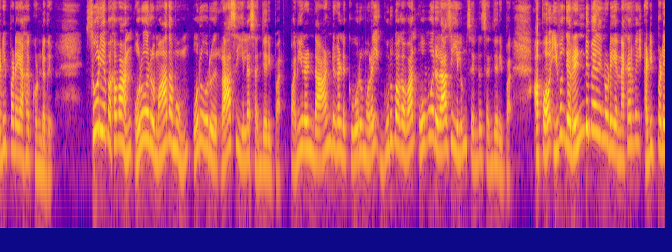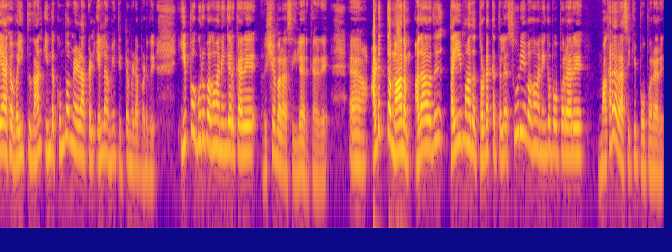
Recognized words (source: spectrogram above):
அடிப்படையாக கொண்டது. சூரிய பகவான் ஒரு ஒரு மாதமும் ஒரு ஒரு ராசியில் சஞ்சரிப்பார். பனிரெண்டு ஆண்டுகளுக்கு ஒரு முறை குரு பகவான் ஒவ்வொரு ராசியிலும் சென்று சஞ்சரிப்பார். அப்போ இவங்க ரெண்டு பேரினுடைய நகர்வை அடிப்படையாக வைத்து தான் இந்த கும்பமேளாக்கள் எல்லாமே திட்டமிடப்படுது. இப்போ குரு பகவான் எங்கே இருக்காரு? ரிஷப ராசியில் இருக்காரு. அடுத்த மாதம் அதாவது தை மாத தொடக்கத்தில் சூரிய பகவான் எங்கே போக போகிறாரு மகர ராசிக்கு போக போகிறாரு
